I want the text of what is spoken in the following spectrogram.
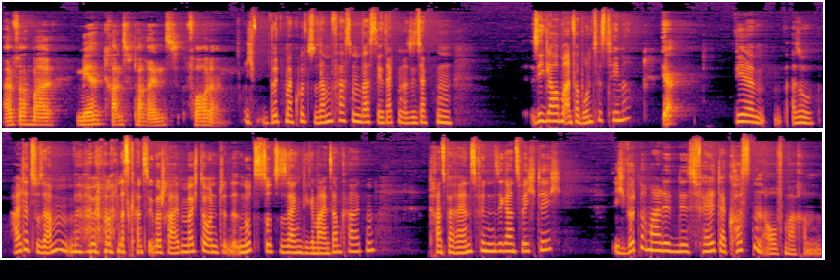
einfach mal mehr Transparenz fordern. Ich würde mal kurz zusammenfassen, was Sie sagten. Also Sie sagten, Sie glauben an Verbundsysteme? Ja. Wir, also haltet zusammen, wenn man das Ganze überschreiben möchte und nutzt sozusagen die Gemeinsamkeiten. Transparenz finden Sie ganz wichtig. Ich würde noch mal das Feld der Kosten aufmachen.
